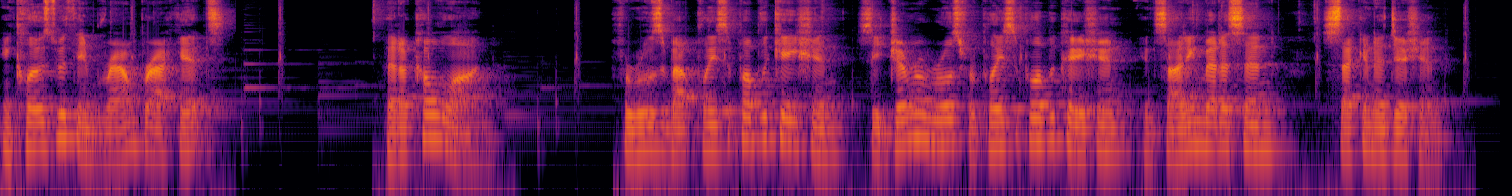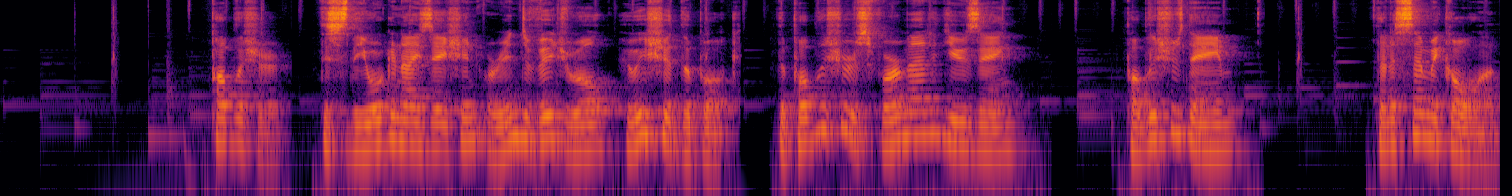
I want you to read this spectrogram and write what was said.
enclosed within round brackets, then a colon. For rules about place of publication, see General Rules for Place of Publication in Citing Medicine, 2nd edition. Publisher. This is the organization or individual who issued the book. The publisher is formatted using publisher's name, then a semicolon.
